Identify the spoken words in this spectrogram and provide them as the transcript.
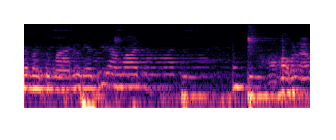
ละบมังสุมานี่เดียวที่รางวัล เอาแล้ว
